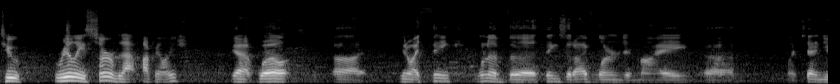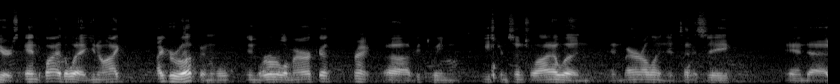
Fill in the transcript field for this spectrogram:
to really serve that population? Yeah, well, uh, you know, I think one of the things that I've learned in my uh, my ten years, and by the way, you know, I, I grew up in in rural America, Right. uh, between eastern central Iowa and, and Maryland and Tennessee, and uh,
